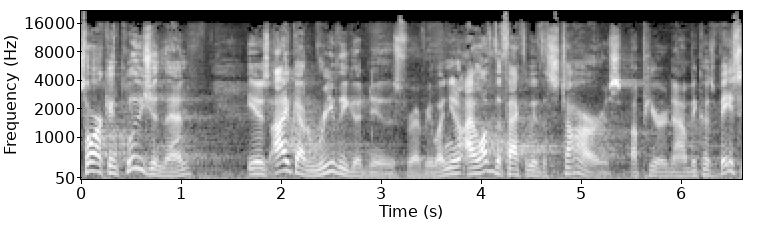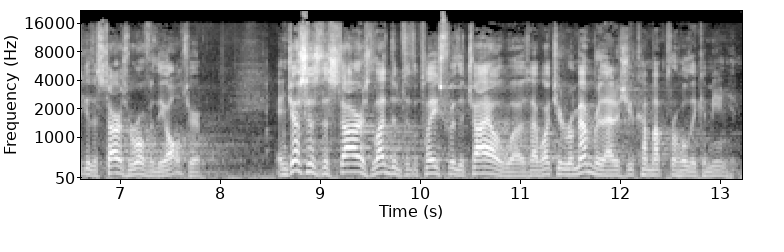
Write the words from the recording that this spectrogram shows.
So, our conclusion then is I've got really good news for everyone. You know, I love the fact that we have the stars up here now because basically the stars were over the altar. And just as the stars led them to the place where the child was, I want you to remember that as you come up for Holy Communion.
